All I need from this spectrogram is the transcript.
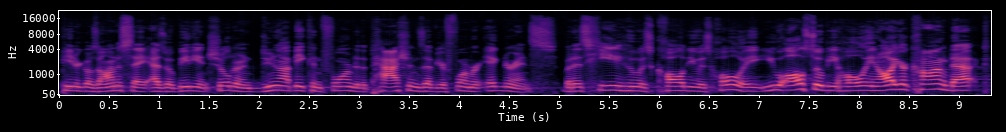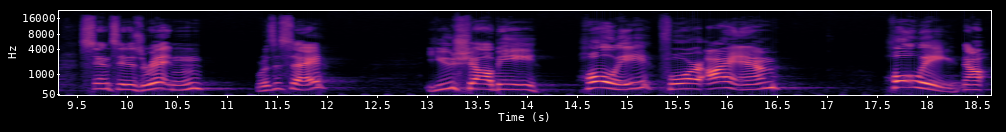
Peter goes on to say, as obedient children, do not be conformed to the passions of your former ignorance, but as he who has called you is holy, you also be holy in all your conduct, since it is written, what does it say? You shall be holy, for I am holy. Now,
